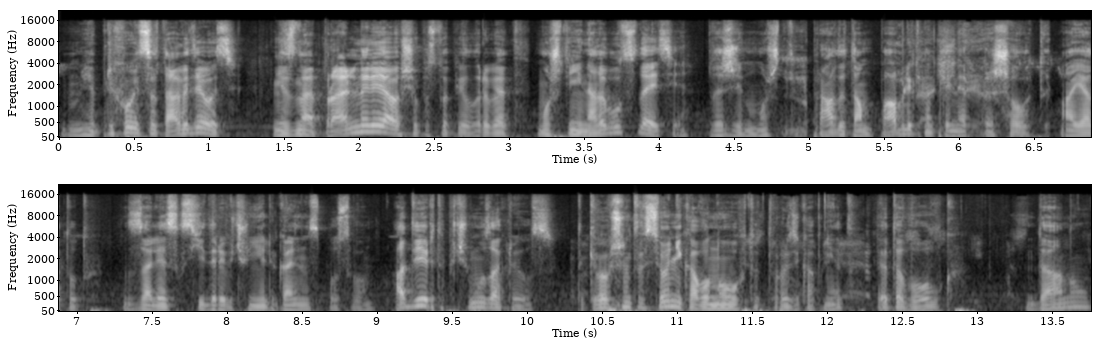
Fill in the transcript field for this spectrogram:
Мне приходится так делать. Не знаю, правильно ли я вообще поступил, ребят. Может, не надо было сюда идти? Подожди, может, правда там паблик, например, пришел, а я тут залез к Сидоровичу нелегальным способом. А дверь-то почему закрылась? Так и, в общем-то, все, никого новых тут вроде как нет. Это волк. Да ну.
